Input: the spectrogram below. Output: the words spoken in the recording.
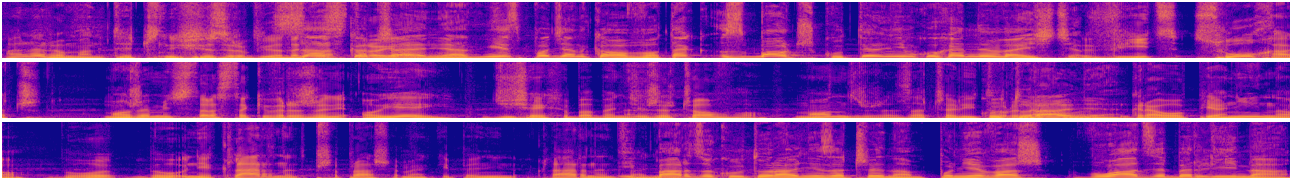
Ale romantycznie się zrobiło. Tak Zaskoczenia, nastrojowo. niespodziankowo, tak z boczku, tylnym kuchennym wejściem. Widz, słuchacz może mieć teraz takie wrażenie, ojej, dzisiaj chyba będzie rzeczowo, mądrze, zaczęli Kulturalnie. turnałem, grało pianino, było, było, nie, klarnet, przepraszam, jakie pianino, klarnet I zagrał. bardzo kulturalnie zaczynam, ponieważ władze Berlina,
